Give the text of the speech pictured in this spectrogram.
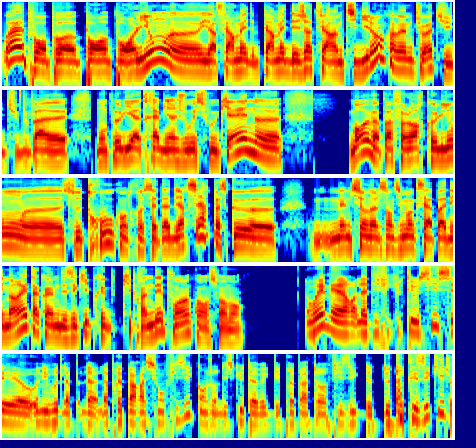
Ouais, pour, pour, pour, pour Lyon, euh, il va permettre, permettre déjà de faire un petit bilan quand même, tu vois. Tu, tu peux pas, euh, Montpellier a très bien joué ce week-end. Bon, il va pas falloir que Lyon euh, se troue contre cet adversaire parce que euh, même si on a le sentiment que ça n'a pas démarré, tu as quand même des équipes qui, prennent des points en ce moment. Oui, mais alors la difficulté aussi, c'est euh, au niveau de la, la- la préparation physique. Quand j'en discute avec des préparateurs physiques de, de toutes les équipes, Tu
